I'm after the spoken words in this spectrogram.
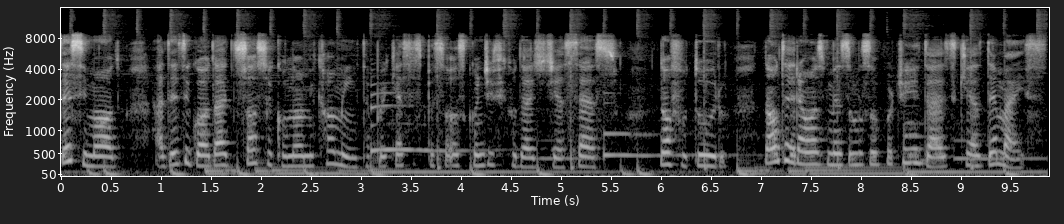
Desse modo, a desigualdade socioeconômica aumenta porque essas pessoas com dificuldade de acesso, no futuro, não terão as mesmas oportunidades que as demais,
